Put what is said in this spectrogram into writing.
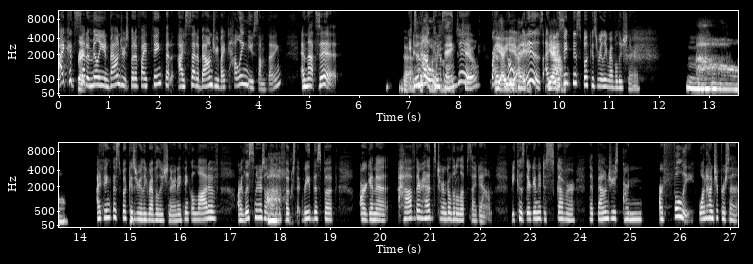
I could set Right. a million boundaries, but if I think that I set a boundary by telling you something and that's it, That's Isn't that what we gonna think stick. too? right? Yeah, no, yeah. it is. I, I think this book is really revolutionary. Mm. Oh, I think this book is really revolutionary. And I think a lot of our listeners, a lot of the folks that read this book are going to have their heads turned a little upside down because they're going to discover that boundaries are, are fully 100%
